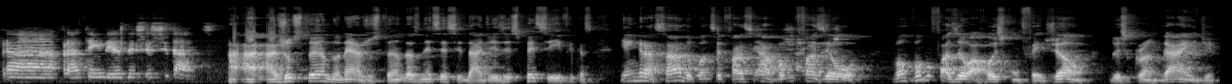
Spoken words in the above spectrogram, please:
para atender as necessidades. A, a, ajustando, né? Ajustando as necessidades específicas. E é engraçado quando você fala assim, ah, vamos fazer o, vamos, vamos fazer o arroz com feijão do Scrum Guide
